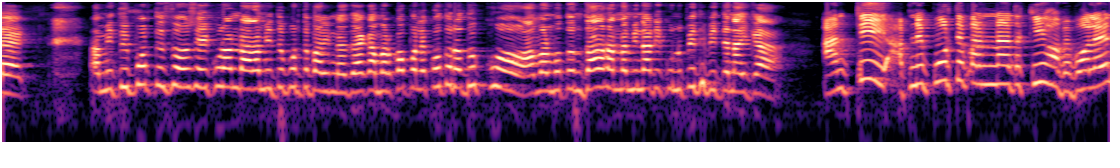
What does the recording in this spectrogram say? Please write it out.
দেখ। আমি তুই পড়তেছ সেই কোরআনটা আর আমি তো পড়তে পারি না। দেখ আমার কপালে কতটা দুঃখ আমার মতন জাহান্নামী নারী কোনো পৃথিবীতে নাইকা আন্টি আপনি পড়তে পারেন না তো কি হবে বলেন?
